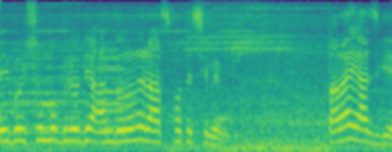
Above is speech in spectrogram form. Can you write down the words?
এই বৈষম্য বিরোধী আন্দোলনে রাজপথে ছিলেন। তারাই আজকে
